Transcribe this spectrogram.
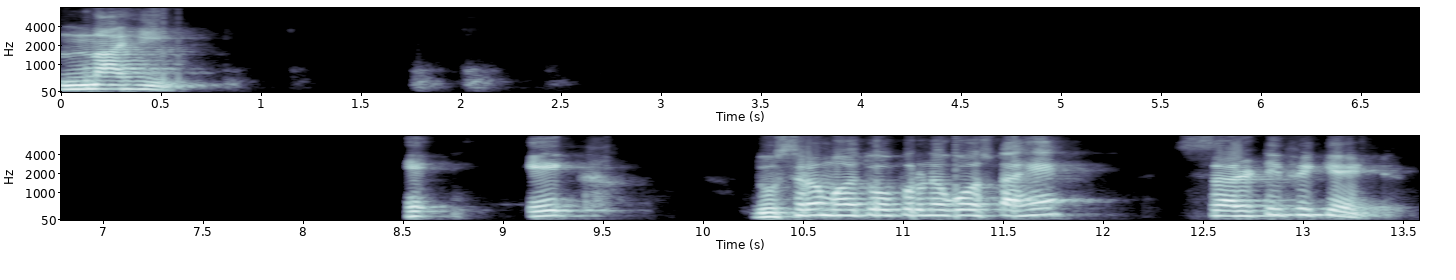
नाही. एक दुसरं महत्त्वपूर्ण गोष्ट आहे सर्टिफिकेट.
